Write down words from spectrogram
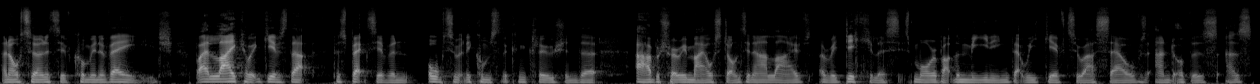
an alternative coming of age. But I like how it gives that perspective and ultimately comes to the conclusion that arbitrary milestones in our lives are ridiculous. It's more about the meaning that we give to ourselves and others as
